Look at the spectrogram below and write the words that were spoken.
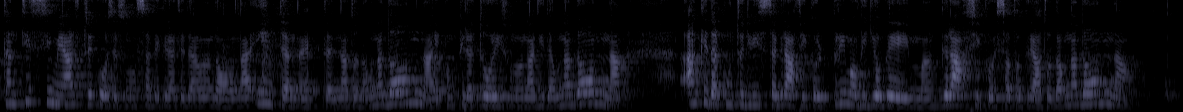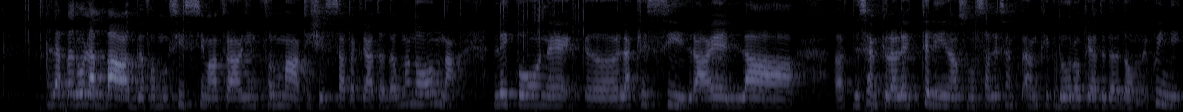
tantissime altre cose sono state create da una donna, internet è nato da una donna, i compilatori sono nati da una donna, anche dal punto di vista grafico, il primo videogame grafico è stato creato da una donna, la parola bug, famosissima tra gli informatici, è stata creata da una donna, le icone, eh, la clessidra e la, ad esempio la letterina sono state anche loro create dalle donne, quindi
